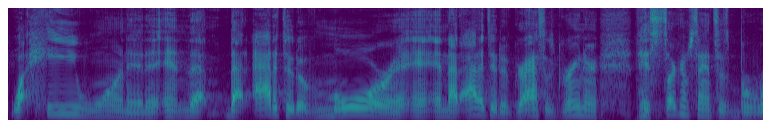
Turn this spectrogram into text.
what he wanted and that, that attitude of more and, and that attitude of grass is greener. His circumstances broke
